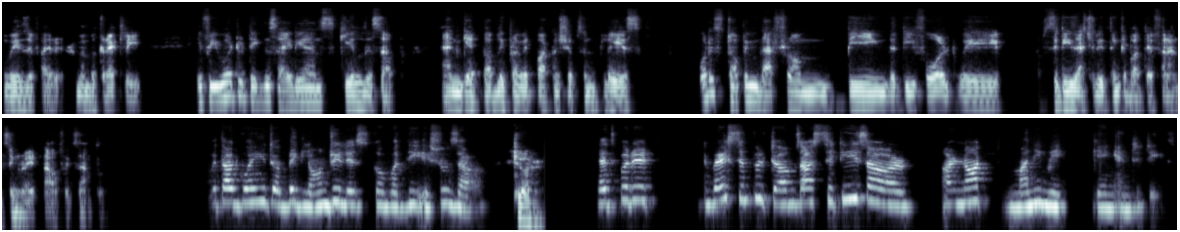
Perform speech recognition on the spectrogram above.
ways, if I remember correctly. If we were to take this idea and scale this up and get public private partnerships in place, what is stopping that from being the default way cities actually think about their financing right now, for example? Without going into a big laundry list of what the issues are. Sure. Let's put it in very simple terms. Our cities are are not money making entities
